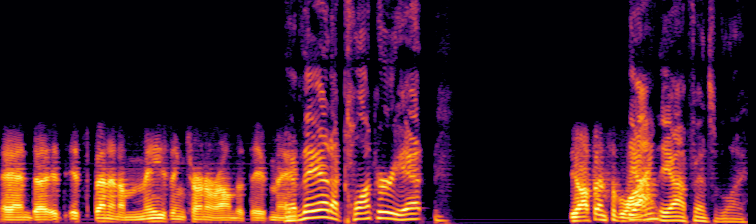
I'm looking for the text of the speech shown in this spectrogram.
and uh, it, it's been an amazing turnaround that they've made. Have they had a clunker yet? the offensive line, Yeah, the offensive line.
